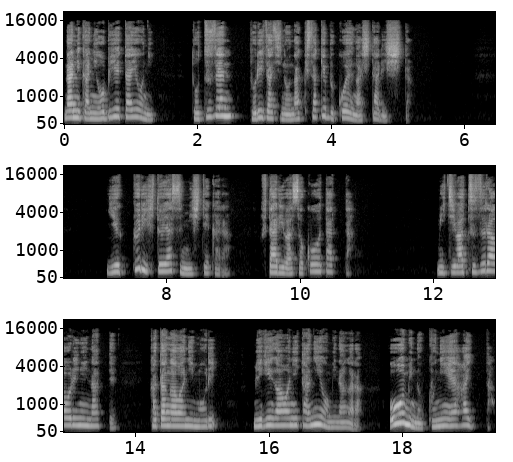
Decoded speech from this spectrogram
何かに怯えたように、突然鳥たちの泣き叫ぶ声がしたりした。ゆっくり一休みしてから、二人はそこを立った。道はつづら折りになって、片側に森、右側に谷を見ながら、近江の国へ入った。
